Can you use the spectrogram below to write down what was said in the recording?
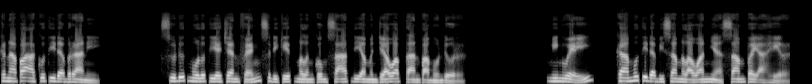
Kenapa aku tidak berani? Sudut mulut Ye Chen Feng sedikit melengkung saat dia menjawab tanpa mundur. Ming Wei, kamu tidak bisa melawannya sampai akhir.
